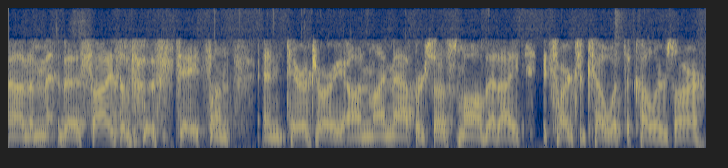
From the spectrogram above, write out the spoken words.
Uh, the the size of those states on and territory on my map are so small that I it's hard to tell what the colors are.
